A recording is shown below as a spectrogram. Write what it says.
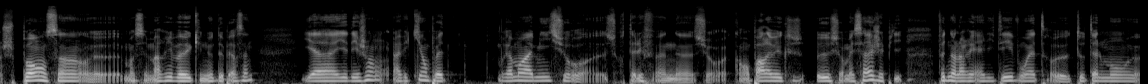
je pense, hein, moi ça m'arrive avec une ou deux personnes, il y a des gens avec qui on peut être vraiment amis sur, euh, sur téléphone, euh, sur, quand on parle avec eux sur message, et puis en fait, dans la réalité, ils vont être euh, totalement, euh,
